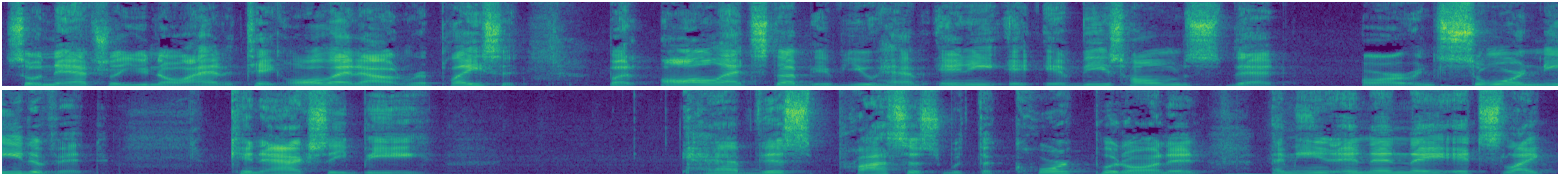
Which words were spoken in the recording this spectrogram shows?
So naturally, you know, I had to take all that out and replace it. But all that stuff, if you have any, if these homes that are in sore need of it can actually be have this process with the cork put on it. I mean, and then they it's like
